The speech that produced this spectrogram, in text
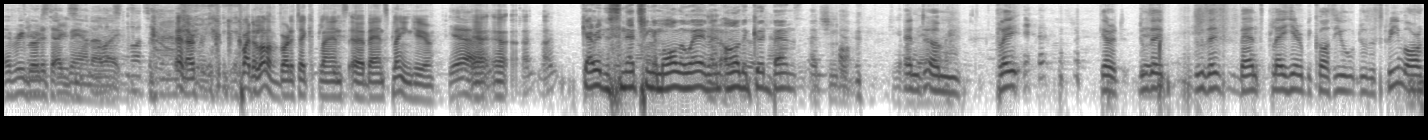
Every There's- Birdetech there's band I lots, like. Lots of bands. Yeah, there are c- quite a lot of Bird Attack plans, uh, bands playing here. Yeah. Yeah, uh, Garrett is snatching them all away, man. All the good bands. I cheated. to get my And band on um, play, Garrett. Do they do these bands play here because you do the stream, or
